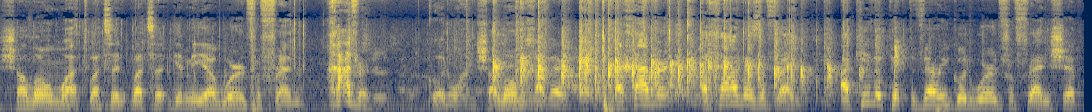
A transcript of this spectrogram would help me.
Shalom. What? What's a? What's a? Give me a word for friend. Chaver. Good one. Shalom chaver. A chaver. A chaver is a friend. Akiva picked a very good word for friendship.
